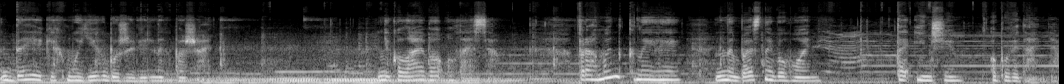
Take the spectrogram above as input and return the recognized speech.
деяких моїх божевільних бажань. Ніколаєва Олеся. Фрагмент книги Небесний вогонь та інші оповідання.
